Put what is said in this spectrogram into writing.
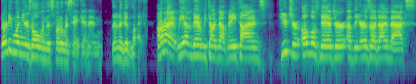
31 years old when this photo was taken and living a good life. All right, we have a man we talked about many times, future almost manager of the Arizona Diamondbacks,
